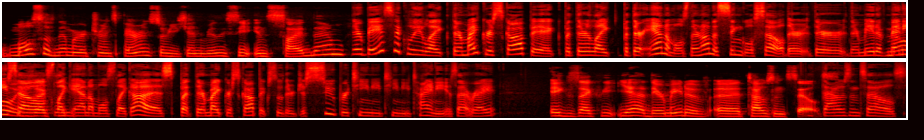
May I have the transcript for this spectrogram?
most of them are transparent so you can really see inside them. They're basically like they're microscopic but they're like but they're animals. They're not a single cell. They're they're they're made of many no, cells exactly. like animals like us but they're microscopic so they're just super teeny teeny tiny. Is that right? Exactly. Yeah they're made of a thousand cells. A thousand cells.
